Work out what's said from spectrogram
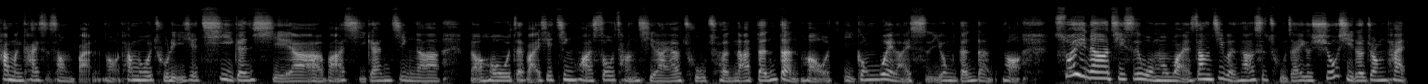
他们开始上班哦，他们会处理一些气跟血啊，把它洗干净啊，然后再把一些精华收藏起来啊，储存啊等等哈，以供未来使用等等哈。所以呢，其实我们晚上基本上是处在一个休息的状态，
